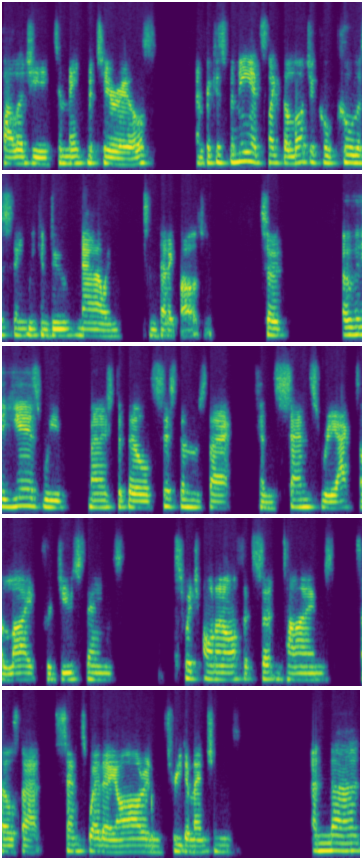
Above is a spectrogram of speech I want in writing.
biology to make materials. And because for me, it's like the logical, coolest thing we can do now in synthetic biology. So over the years, we've managed to build systems that can sense, react to light, produce things, switch on and off at certain times, cells that sense where they are in three dimensions. And uh,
